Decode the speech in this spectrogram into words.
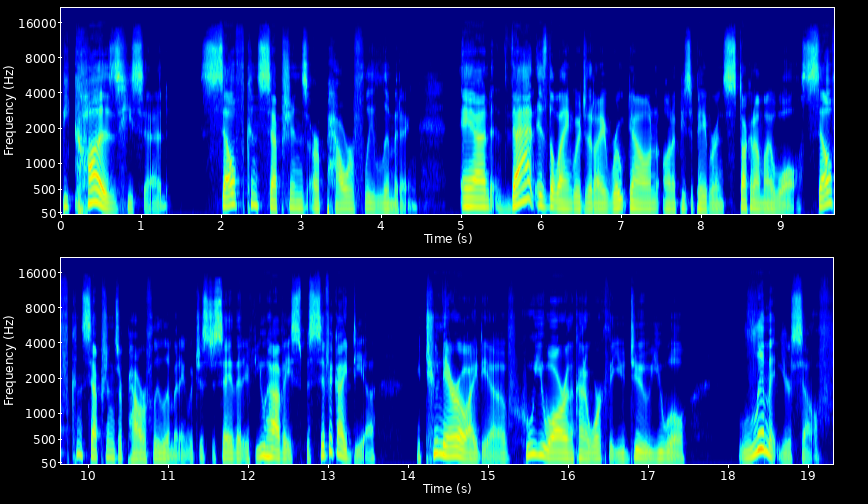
because, he said, self conceptions are powerfully limiting. And that is the language that I wrote down on a piece of paper and stuck it on my wall. Self conceptions are powerfully limiting, which is to say that if you have a specific idea, a too narrow idea of who you are and the kind of work that you do, you will limit yourself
